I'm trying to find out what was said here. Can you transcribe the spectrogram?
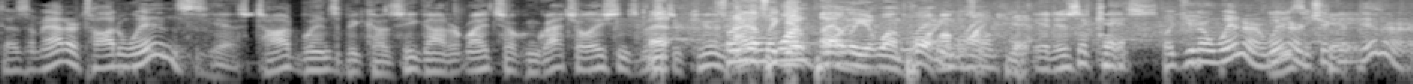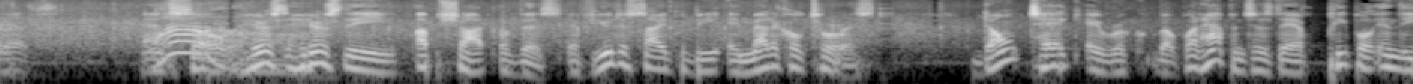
Doesn't matter. Todd wins. Yes, Todd wins because he got it right. So congratulations, Uh, Mr. Kuhn. so he I only one get- I only point. get one point. One point. one point. It is a case. But you're a winner. Winner, a chicken case. dinner. And Wow. so here's here's the upshot of this. If you decide to be a medical tourist, don't take a. Rec- but what happens is they have people in the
